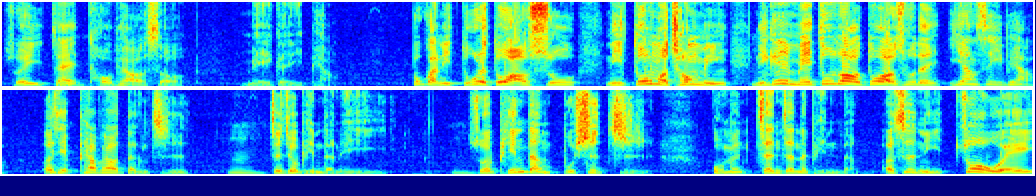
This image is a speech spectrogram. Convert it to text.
所以在投票的时候，每一个一票，不管你读了多少书，你多么聪明，你跟你没读到多少书的人一样是一票，而且票票等值。嗯，这就平等的意义。所以平等不是指我们真正的平等，而是你作为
